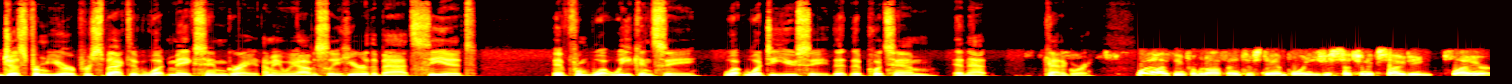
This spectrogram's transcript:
just from your perspective, what makes him great? I mean, we obviously hear the bat, see it. If from what we can see, what what do you see that, that puts him in that category? Well, I think from an offensive standpoint, he's just such an exciting player.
